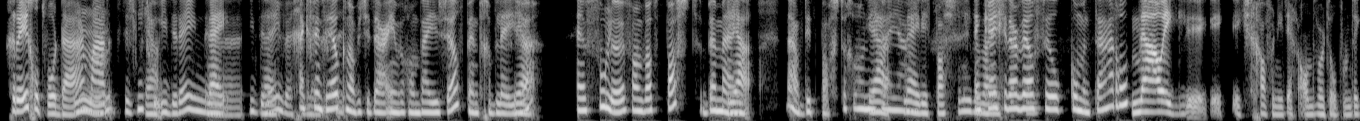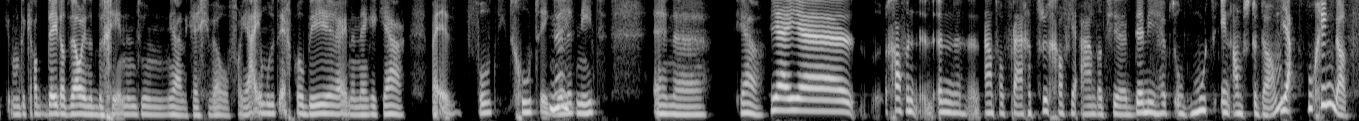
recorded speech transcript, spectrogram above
geregeld wordt daar. Mm. Maar het is niet voor iedereen, nee. uh, iedereen nee. weg. Ik vind het heel knap dat je daarin gewoon bij jezelf bent gebleven. En voelen van wat past bij mij. Ja. Nou, dit paste gewoon niet bij jou. Nee, dit paste niet bij en kreeg je daar wel veel commentaar op? Nou, ik, ik, ik, gaf er niet echt antwoord op. Want ik, want ik had, deed dat wel in het begin. En toen ja, dan kreeg je wel van, ja, je moet het echt proberen. En dan denk ik, ja, maar het voelt niet goed. Ik nee. wil het niet. En uh, ja. Jij uh, gaf een, een, een, aantal vragen terug, gaf je aan dat je Danny hebt ontmoet in Amsterdam. Ja. Hoe ging dat?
